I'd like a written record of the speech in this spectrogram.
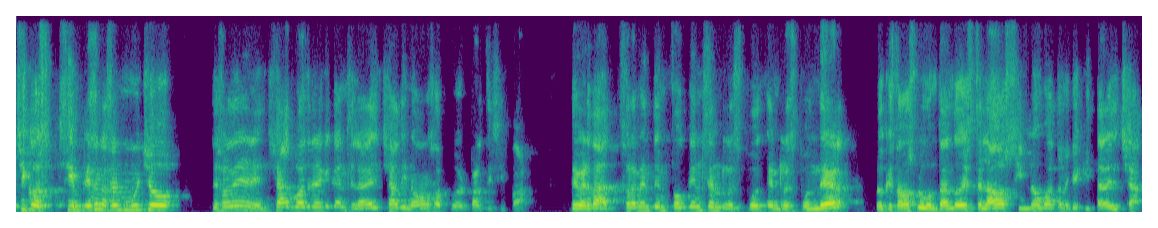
Chicos, si empiezan a hacer mucho desorden en el chat, voy a tener que cancelar el chat y no vamos a poder participar. De verdad, solamente enfóquense en, en responder lo que estamos preguntando de este lado, si no voy a tener que quitar el chat.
